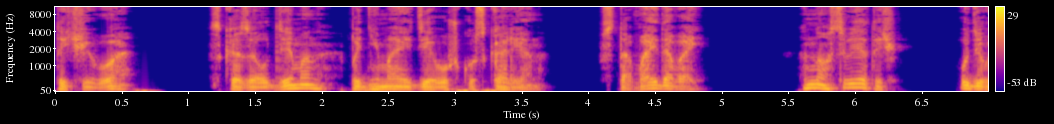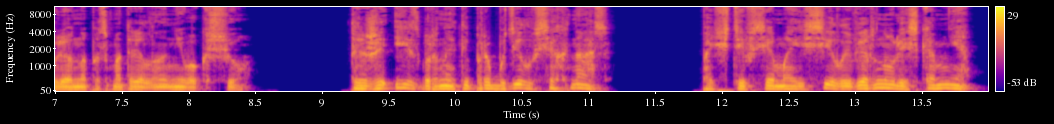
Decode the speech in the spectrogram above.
«Ты чего?» — сказал демон, поднимая девушку с колен. «Вставай давай!» «Но, Светоч!» — удивленно посмотрела на него Ксю. Ты же избранный, ты пробудил всех нас. Почти все мои силы вернулись ко мне.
